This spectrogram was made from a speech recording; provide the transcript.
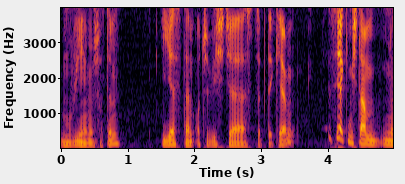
mówiłem już o tym. Jestem oczywiście sceptykiem. Z jakimś tam e,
